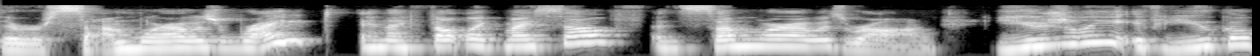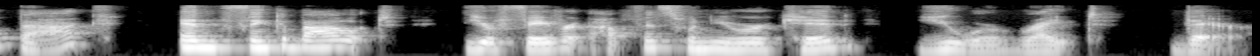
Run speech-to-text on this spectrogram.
there were some where I was right and I felt like myself, and some where I was wrong. Usually, if you go back and think about your favorite outfits when you were a kid, you were right there.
